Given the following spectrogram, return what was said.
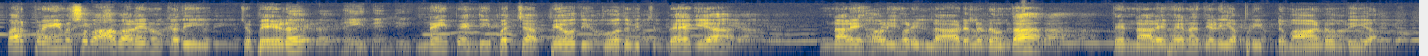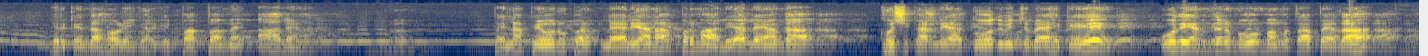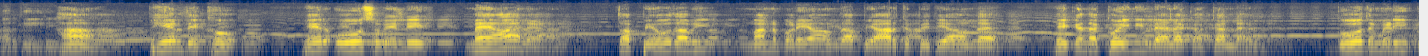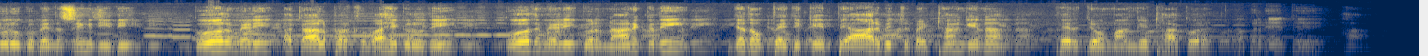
ਪਰ ਪ੍ਰੇਮ ਸੁਭਾਅ ਵਾਲੇ ਨੂੰ ਕਦੀ ਚਪੇੜ ਨਹੀਂ ਪੈਂਦੀ। ਨਹੀਂ ਪੈਂਦੀ। ਬੱਚਾ ਪਿਓ ਦੀ ਗੋਦ ਵਿੱਚ ਬਹਿ ਗਿਆ ਨਾਲੇ ਹੌਲੀ ਹੌਲੀ ਲਾਡ ਲਡਾਉਂਦਾ ਤੇ ਨਾਲੇ ਫਿਰ ਨਾ ਜਿਹੜੀ ਆਪਣੀ ਡਿਮਾਂਡ ਹੁੰਦੀ ਆ, ਫਿਰ ਕਹਿੰਦਾ ਹੌਲੀ ਕਰਕੇ, ਪਾਪਾ, ਮੈਂ ਆ ਲੈਣਾ। ਪਹਿਲਾਂ ਪਿਓ ਨੂੰ ਪਰ ਲੈ ਲਿਆ ਨਾ, ਭਰਮਾ ਲਿਆ ਲਿਆਂਦਾ ਖੁਸ਼ ਕਰ ਲਿਆ, ਗੋਦ ਵਿੱਚ ਬਹਿ ਕੇ ਉਹਦੇ ਅੰਦਰ ਮੋਹ ਮਮਤਾ ਪੈਦਾ ਕਰ ਹਾਂ, ਫਿਰ ਦੇਖੋ, ਫਿਰ ਉਸ ਵੇਲੇ ਮੈਂ ਆ ਲੈਣਾ। ਤਾਂ ਪਿਓ ਦਾ ਵੀ ਮਨ ਬਣਿਆ ਹੁੰਦਾ, ਪਿਆਰ ਚ ਭਿਜਿਆ ਹੁੰਦਾ ਫੇ ਕਹਿੰਦਾ, ਕੋਈ ਨਹੀਂ ਲੈ ਲੈ ਕਾਕਾ, ਲੈ ਲੈ। ਗੋਦ ਮਿਲੀ ਗੁਰੂ ਗੋਬਿੰਦ ਸਿੰਘ ਜੀ ਦੀ। ਗੋਦ ਮਿਲੀ ਅਕਾਲ ਪੁਰਖ ਵਾਹਿਗੁਰੂ ਦੀ। ਗੋਦ ਮਿਲੀ ਗੁਰੂ ਨਾਨਕ ਦੀ। ਜਦੋਂ ਭਿੱਜ ਕੇ ਪਿਆਰ ਵਿੱਚ ਬੈਠਾਂਗੇ ਨਾ, ਫਿਰ ਜੋ ਮੰਗੇ ਠਾਕੁਰ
